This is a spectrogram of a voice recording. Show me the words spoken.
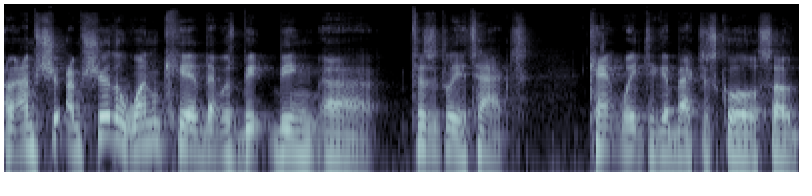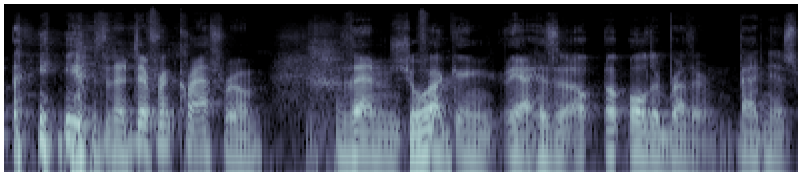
I'm sure I'm sure the one kid that was be, being uh, physically attacked can't wait to get back to school. So he's in a different classroom than Sure. fucking yeah his o- o- older brother. Bad news.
